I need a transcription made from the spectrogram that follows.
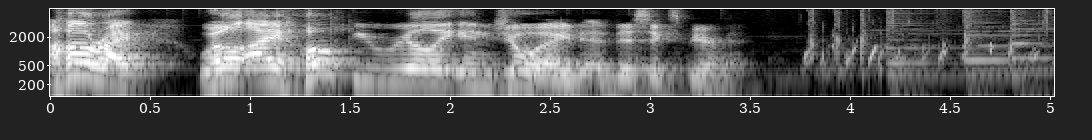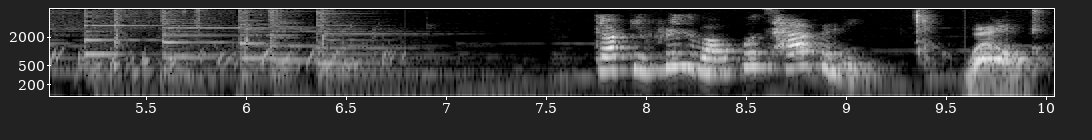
All right. Well, I hope you really enjoyed this experiment. Dr. Fizzlebop, what's happening? Well,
